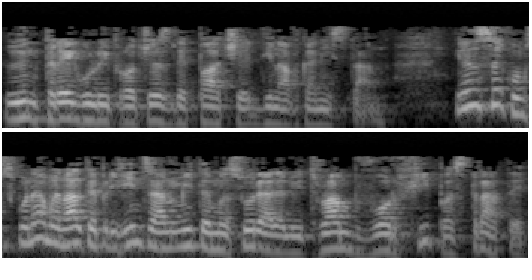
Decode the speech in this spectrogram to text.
întregului proces de pace din Afganistan. Însă, cum spuneam, în alte privințe, anumite măsuri ale lui Trump vor fi păstrate.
